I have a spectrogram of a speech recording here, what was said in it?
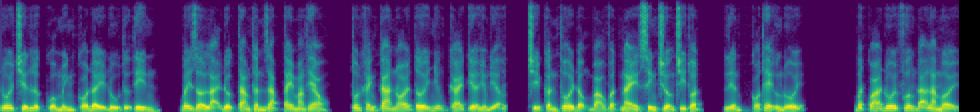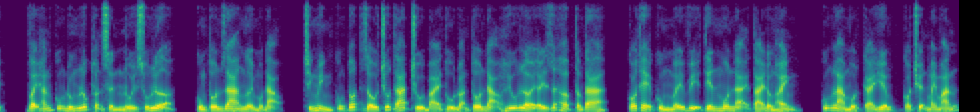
đôi chiến lược của mình có đầy đủ tự tin, bây giờ lại được tam thần giáp tay mang theo, tôn khánh ca nói tới những cái kia hiểm địa, chỉ cần thôi động bảo vật này sinh trưởng chi thuật, liền có thể ứng đối. Bất quá đối phương đã làm mời, vậy hắn cũng đúng lúc thuận sườn núi xuống lửa, cùng tôn ra người một đạo chính mình cũng tốt giấu chút át chủ bài thủ đoạn tôn đạo hữu lời ấy rất hợp tâm ta, có thể cùng mấy vị tiên môn đại tài đồng hành, cũng là một cái hiếm, có chuyện may mắn.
